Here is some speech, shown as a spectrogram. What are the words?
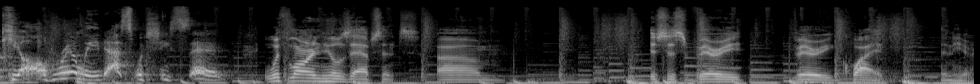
Y'all, really? That's what she said. with Lauryn Hill's absence, um, it's just very, very quiet in here.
